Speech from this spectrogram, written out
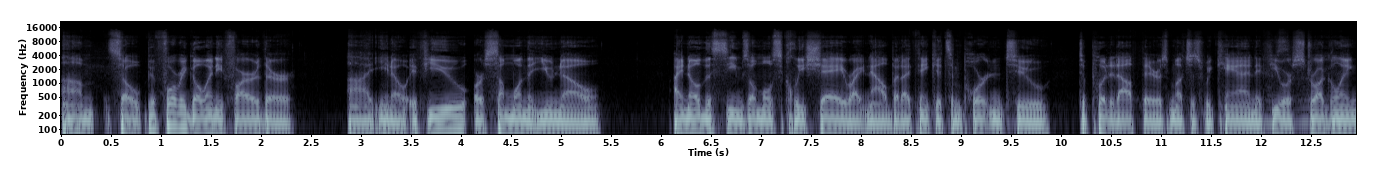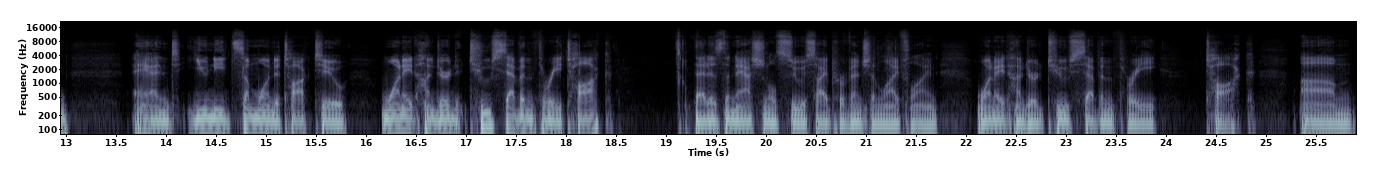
Um, so before we go any farther, uh, you know, if you or someone that you know, I know this seems almost cliche right now, but I think it's important to to put it out there as much as we can. If you are struggling and you need someone to talk to, 1 800 273 TALK. That is the National Suicide Prevention Lifeline. 1 800 273 TALK. Um,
